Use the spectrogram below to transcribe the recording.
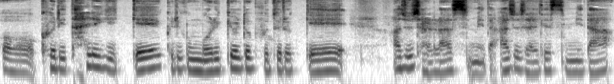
어, 글이 탄력 있게 그리고 머릿결도 부드럽게 아주 잘 나왔습니다. 아주 잘 됐습니다.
